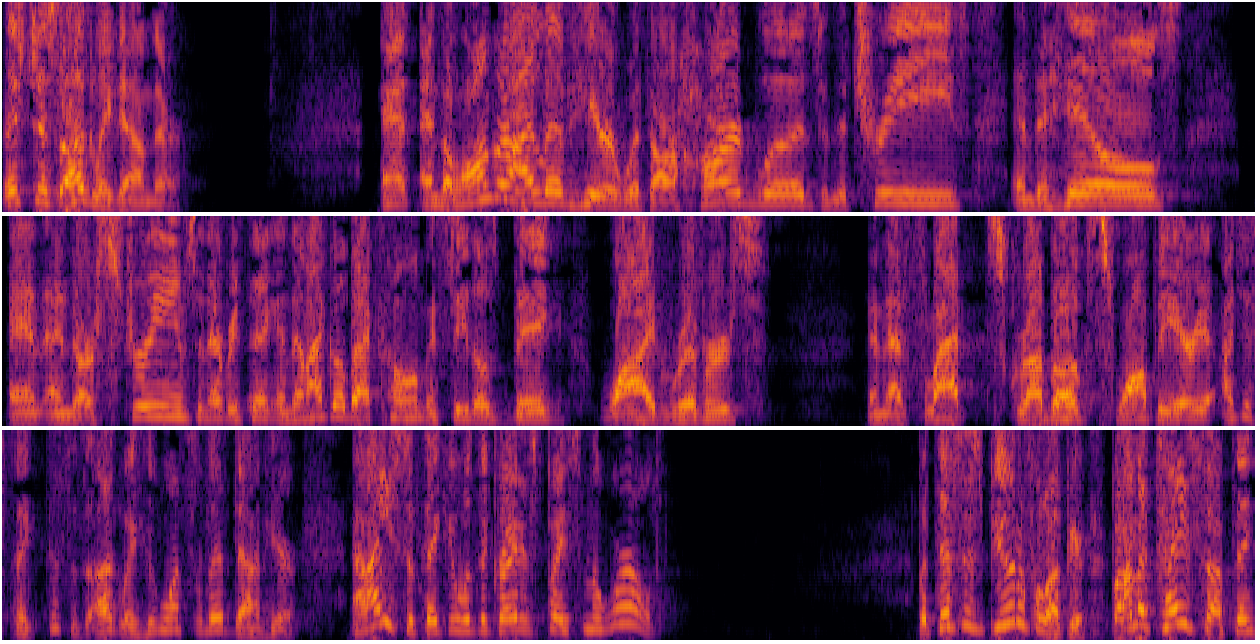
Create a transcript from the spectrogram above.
It's just ugly down there. And, and the longer I live here with our hardwoods and the trees and the hills and, and our streams and everything, and then I go back home and see those big, wide rivers and that flat scrub oak swampy area. I just think, this is ugly. Who wants to live down here? And I used to think it was the greatest place in the world. But this is beautiful up here. But I'm going to tell you something.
